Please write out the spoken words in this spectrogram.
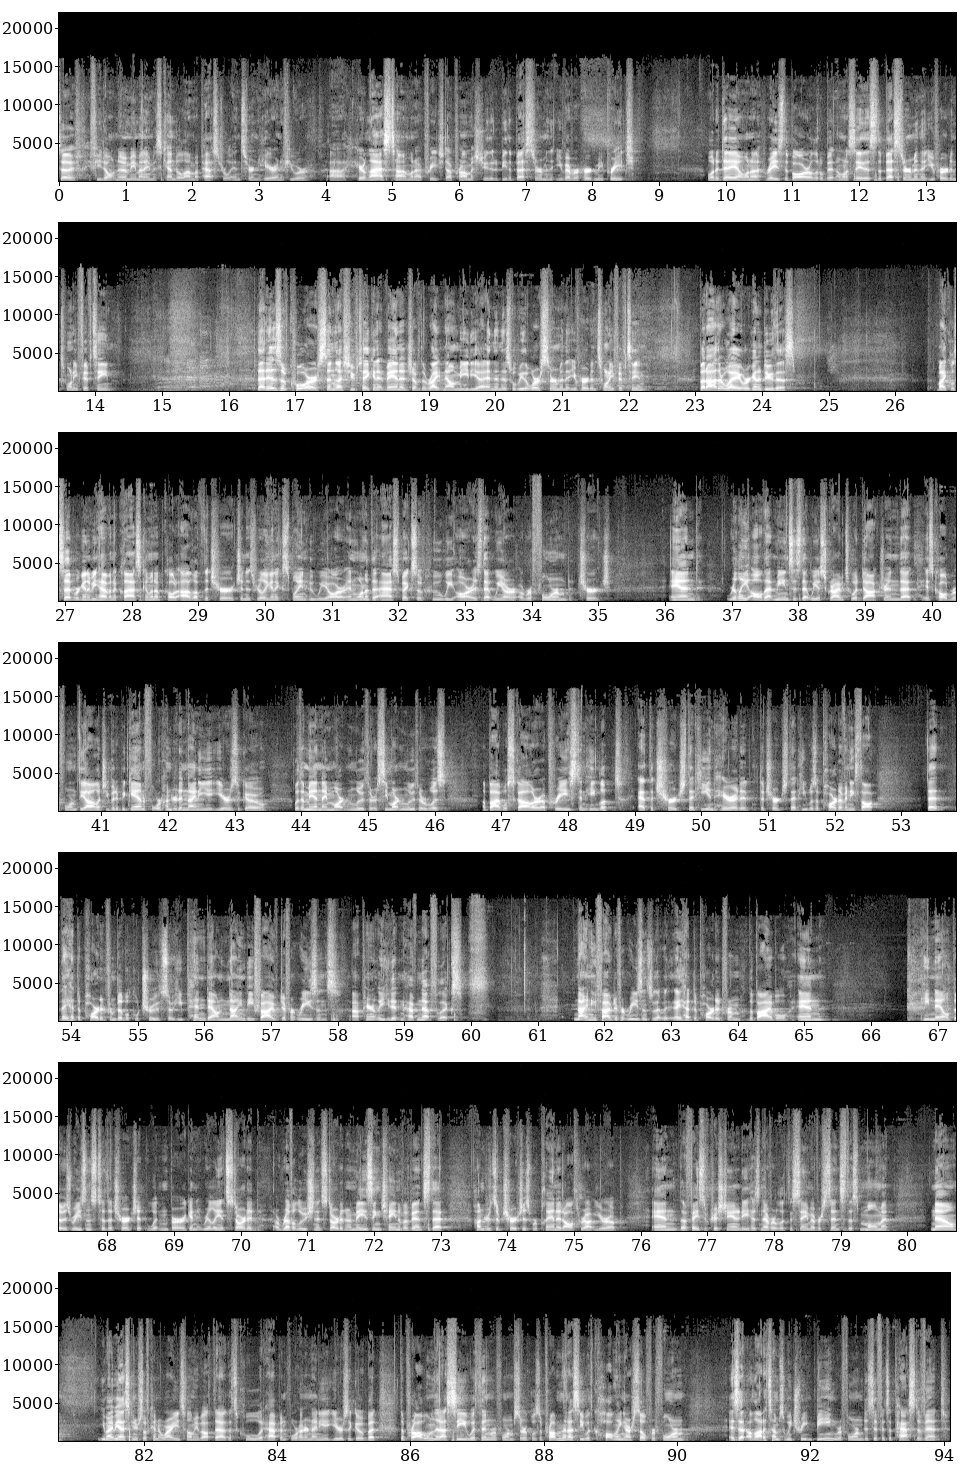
So, if you don't know me, my name is Kendall. I'm a pastoral intern here. And if you were uh, here last time when I preached, I promised you that it would be the best sermon that you've ever heard me preach. Well, today I want to raise the bar a little bit, and I want to say this is the best sermon that you've heard in 2015. that is, of course, unless you've taken advantage of the RightNow Media, and then this will be the worst sermon that you've heard in 2015. But either way, we're going to do this. Michael said we're going to be having a class coming up called I Love the Church, and it's really going to explain who we are. And one of the aspects of who we are is that we are a reformed church. And really, all that means is that we ascribe to a doctrine that is called Reformed theology, but it began 498 years ago with a man named Martin Luther. See, Martin Luther was a Bible scholar, a priest, and he looked at the church that he inherited, the church that he was a part of, and he thought, that they had departed from biblical truth. So he penned down 95 different reasons. Uh, apparently, he didn't have Netflix. 95 different reasons that they had departed from the Bible. And he nailed those reasons to the church at Wittenberg. And it really, it started a revolution. It started an amazing chain of events that hundreds of churches were planted all throughout Europe. And the face of Christianity has never looked the same ever since this moment. Now, you might be asking yourself, Kendall, why are you telling me about that? That's cool, what happened 498 years ago. But the problem that I see within Reform circles, the problem that I see with calling ourselves Reform, is that a lot of times we treat being Reformed as if it's a past event.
